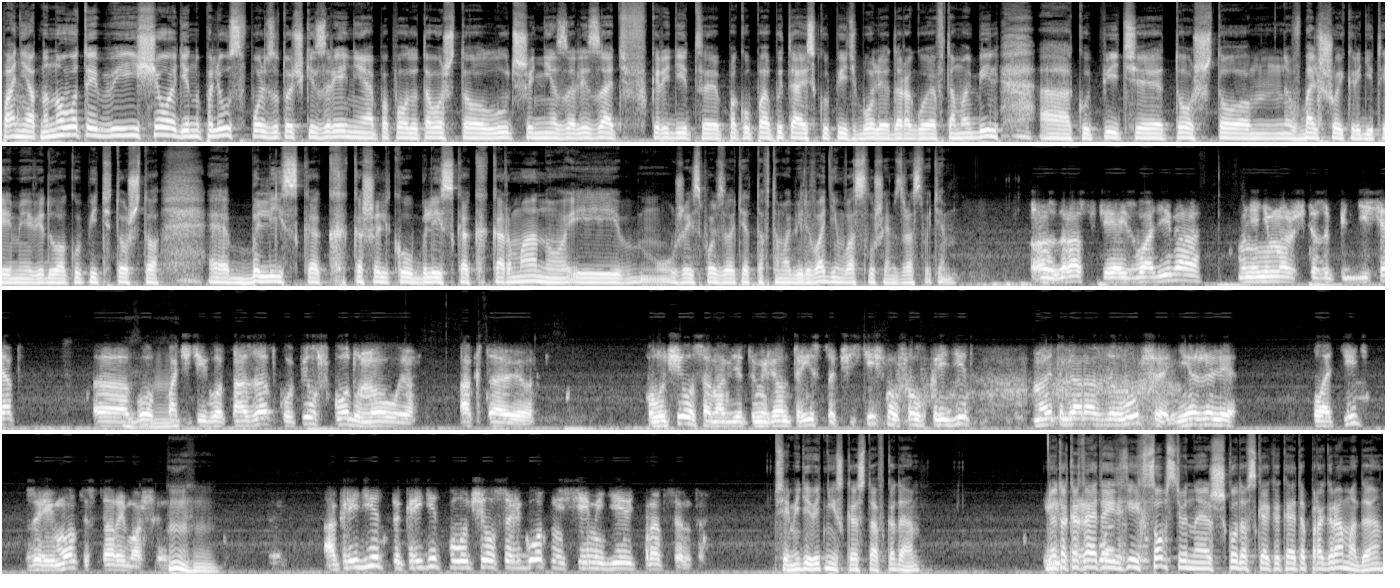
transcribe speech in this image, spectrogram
Понятно. Но вот и еще один плюс в пользу точки зрения по поводу того, что лучше не залезать в кредит, э, покупая, пытаясь купить более дорогой автомобиль, а купить э, то, что в большой кредит, я имею в виду, а купить то, что э, близко к кошельку, близко к карману и уже использовать этот автомобиль. Вадим, вас слушаем. Здравствуйте. Здравствуйте, я из Владимира. Мне немножечко за 50 э, год, почти год назад купил Шкоду новую, Октавию. Получилось она где-то миллион триста. Частично ушел в кредит, но это гораздо лучше, нежели платить за ремонт из старой машины. Угу. А кредит, кредит получился льготный 7,9%. 7,9 низкая ставка, да. Ну, это какая-то их, их собственная шкодовская какая-то программа, да?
